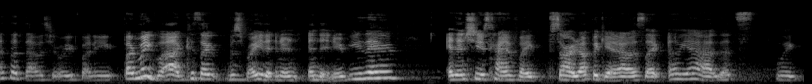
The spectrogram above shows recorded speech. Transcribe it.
I thought that was really funny. But I'm really glad because I was ready to inter- end the interview there, and then she just kind of like started up again. I was like, oh yeah, that's like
